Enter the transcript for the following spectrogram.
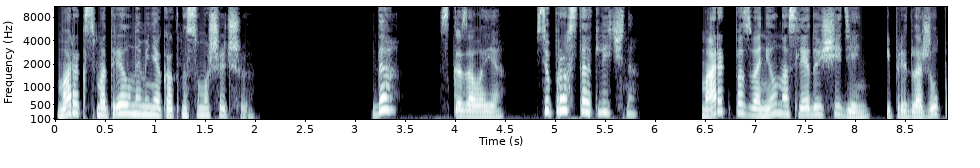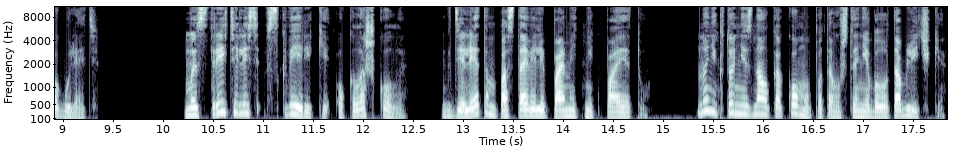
Марок смотрел на меня, как на сумасшедшую. «Да», — сказала я, — «все просто отлично». Марок позвонил на следующий день и предложил погулять. Мы встретились в скверике около школы, где летом поставили памятник поэту. Но никто не знал, какому, потому что не было таблички.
